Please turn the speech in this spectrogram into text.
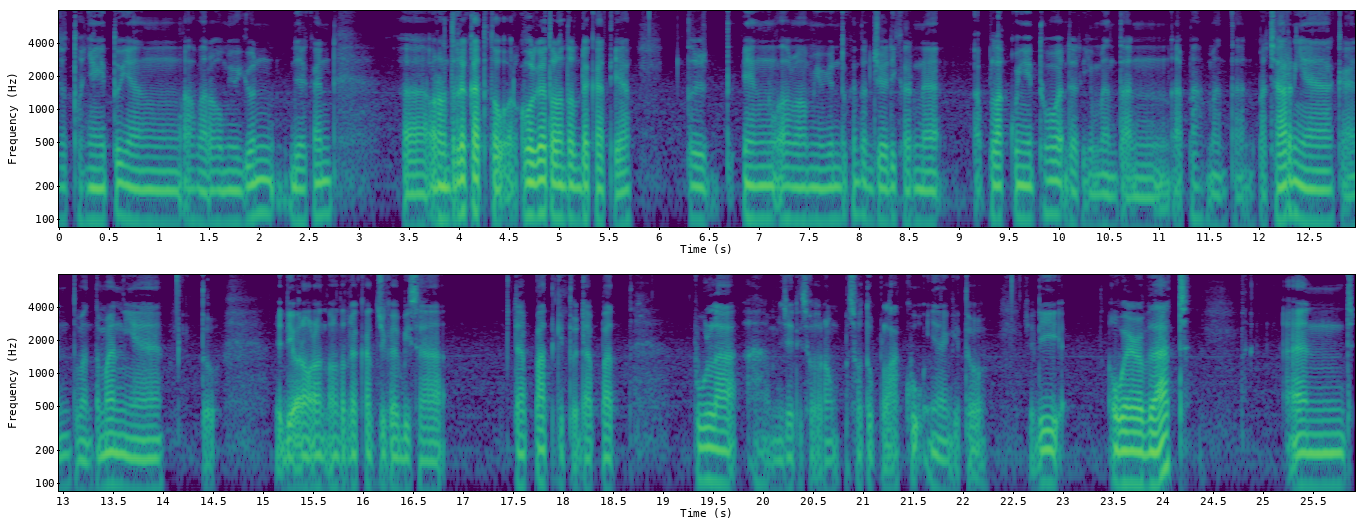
Contohnya itu yang almarhum Yuyun dia kan uh, orang terdekat atau keluarga atau orang terdekat ya. Ter yang almarhum Yuyun itu kan terjadi karena pelakunya itu dari mantan apa mantan pacarnya kan teman-temannya gitu. Jadi orang-orang terdekat juga bisa dapat gitu dapat pula ah, menjadi seorang suatu pelakunya gitu. Jadi aware of that and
